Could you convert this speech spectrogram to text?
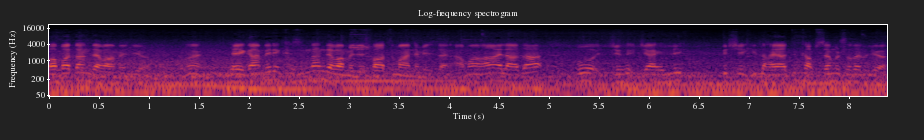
Babadan devam ediyor. Peygamberin kızından devam ediyor Fatıma annemizden. Ama hala da bu cah- cahillik bir şekilde hayatı kapsamış olabiliyor.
